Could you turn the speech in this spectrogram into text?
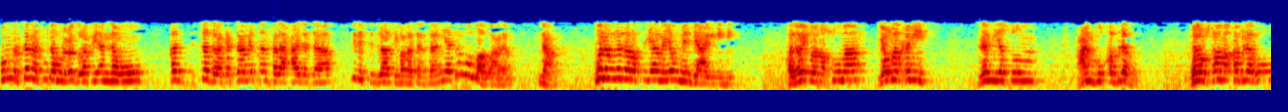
هم التمسوا له العذر في أنه قد استدرك سابقا فلا حاجة للاستدراك مرة ثانية والله أعلم. نعم. ولو نذر صيام يوم بعينه. قال نويت أن أصوم يوم الخميس. لم يصم عنه قبله. ولو صام قبله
